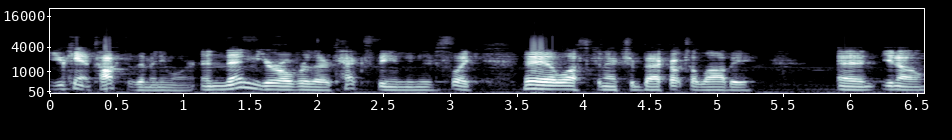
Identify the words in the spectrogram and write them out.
you can't talk to them anymore, and then you're over there texting, and you're just like, "Hey, I lost connection. Back out to lobby," and you know,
